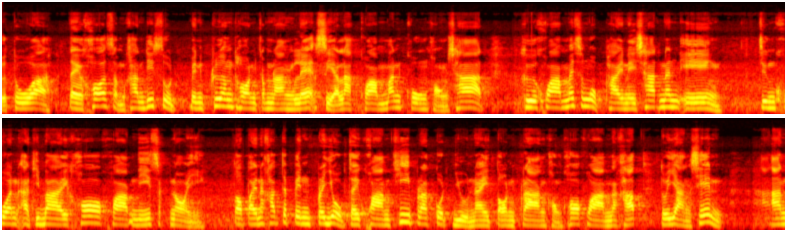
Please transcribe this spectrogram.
อตัว แต่ข้อสำคัญที่สุดเป็นเครื่องทอนกำลังและเสียหลักความมั่นคงของชาติ คือความไม่สงบภายในชาตินั่นเอง จึงควรอธิบายข้อความนี้สักหน่อย ต่อไปนะครับจะเป็นประโยคใจความที่ปรากฏอยู่ในตอนกลางของข้อความนะครับ ตัวอย่างเช่น อัน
